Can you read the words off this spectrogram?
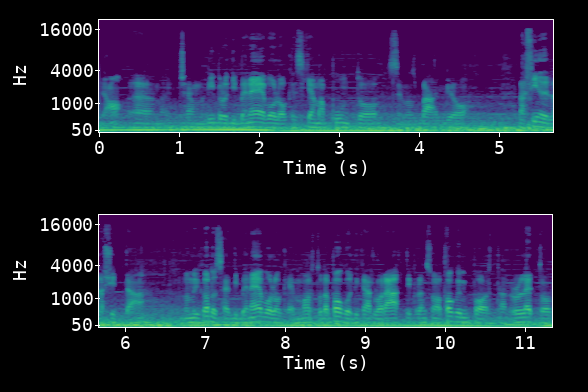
No? Eh, c'è un libro di Benevolo che si chiama appunto, se non sbaglio, La fine della città. Non mi ricordo se è di Benevolo, che è morto da poco, di Carlo Ratti, però insomma poco importa. L'ho letto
